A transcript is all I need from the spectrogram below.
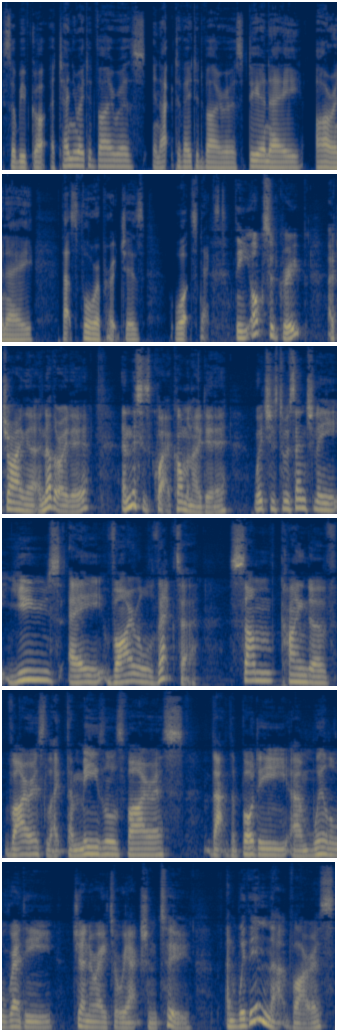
So we've got attenuated virus, inactivated virus, DNA, RNA. That's four approaches. What's next? The Oxford group are trying a, another idea, and this is quite a common idea, which is to essentially use a viral vector some kind of virus like the measles virus that the body um, will already generate a reaction to, and within that virus,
